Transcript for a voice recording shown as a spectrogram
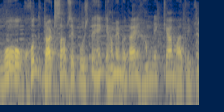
वो खुद डॉक्टर साहब से पूछते हैं कि हमें बताएँ हमने क्या बातें की।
